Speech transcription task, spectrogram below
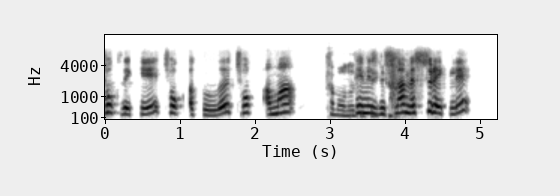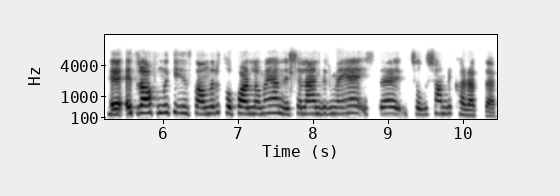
çok zeki, çok akıllı, çok ama tam onu temiz düşünen ve sürekli e, etrafındaki insanları toparlamaya, neşelendirmeye işte çalışan bir karakter.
